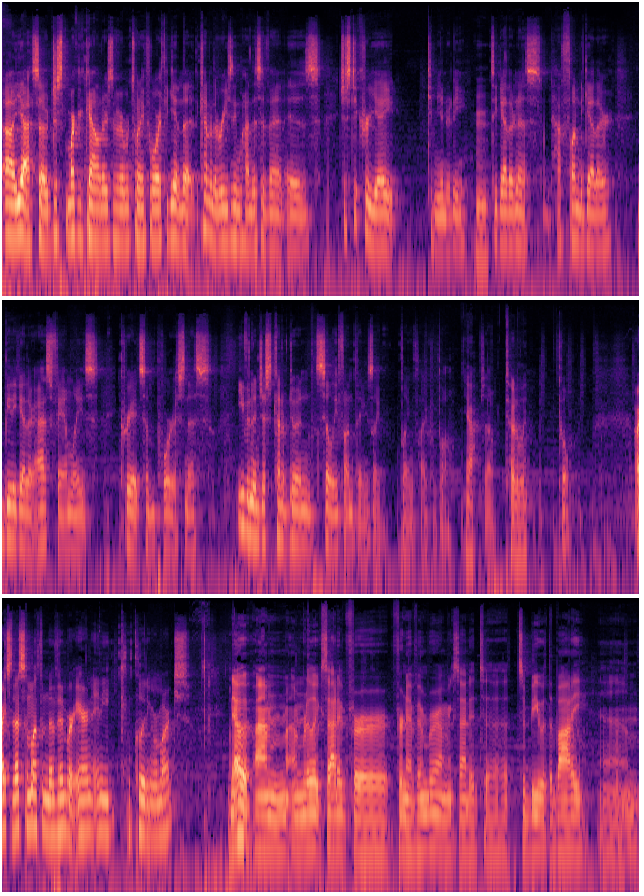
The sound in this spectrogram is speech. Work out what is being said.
uh, yeah, so just mark your calendars, November 24th. Again, the kind of the reasoning behind this event is just to create community, mm. togetherness, have fun together, be together as families, create some porousness, even in just kind of doing silly, fun things like playing flag football. Yeah. So totally cool. All right, so that's the month of November. Aaron, any concluding remarks? No, I'm I'm really excited for for November. I'm excited to to be with the body. Um,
